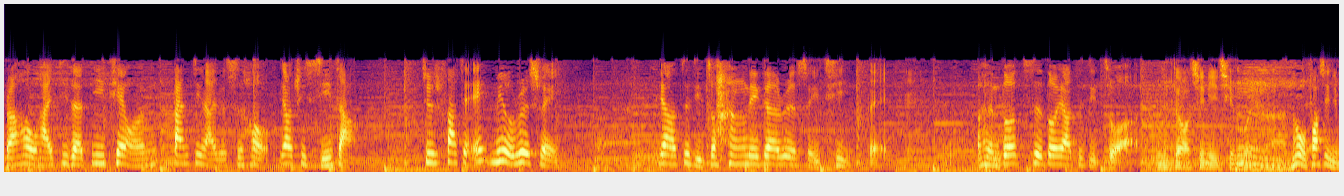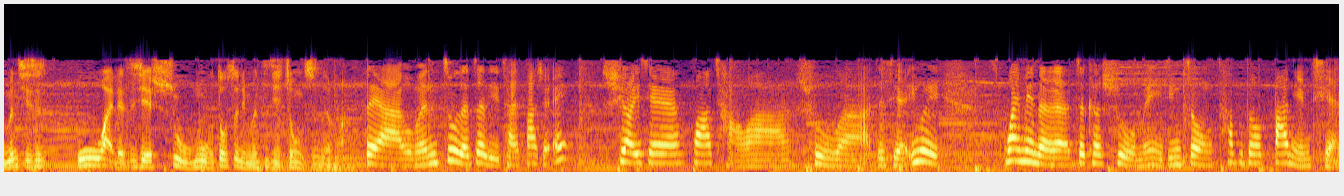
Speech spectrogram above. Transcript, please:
然后我还记得第一天我们搬进来的时候要去洗澡，就是发现哎没有热水，要自己装那个热水器，对。很多次都要自己做，嗯，都要亲力亲为啊。那我发现你们其实屋外的这些树木都是你们自己种植的吗？对啊，我们住在这里才发觉，哎，需要一些花草啊、树啊这些。因为外面的这棵树我们已经种差不多八年前，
